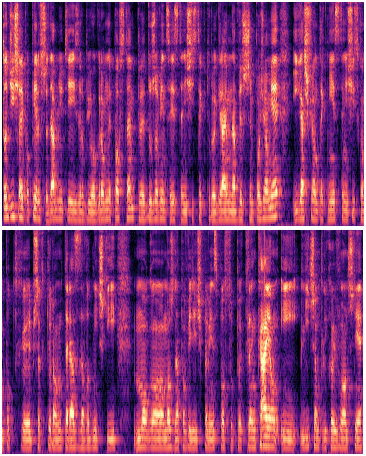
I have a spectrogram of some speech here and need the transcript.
To dzisiaj po pierwsze WTA zrobił ogromny postęp, dużo więcej jest tenisistek, które grają na wyższym poziomie. Iga Świątek nie jest tenisistką, pod, przed którą teraz zawodniczki mogą, można powiedzieć, w pewien sposób klękają i liczą tylko i wyłącznie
